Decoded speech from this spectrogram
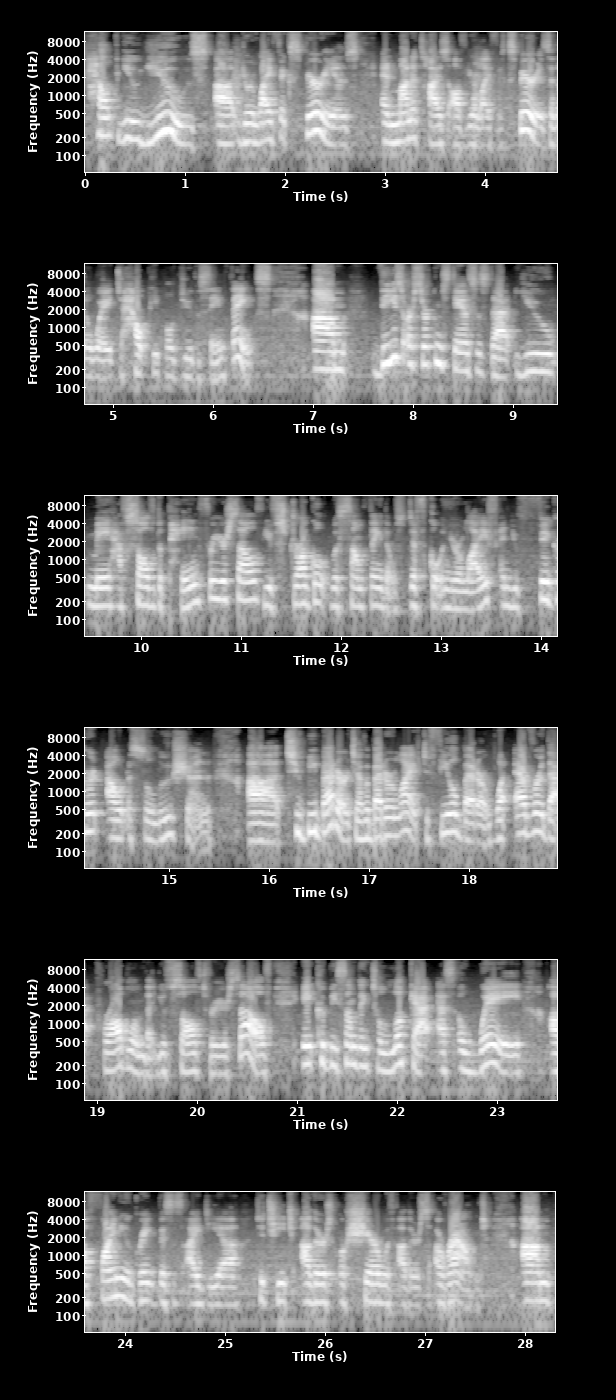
help you use uh, your life experience and monetize off your life experience in a way to help people do the same things. Um, these are circumstances that you may have solved a pain for yourself. You've struggled with something that was difficult in your life and you figured out a solution uh, to be better, to have a better life, to feel better, whatever that problem that you solved for yourself. It could be something to look at as a way of finding a great business idea to teach others or share with others around. Um,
